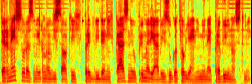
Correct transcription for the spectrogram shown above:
ter nesorazmerno visokih predvidenih kazni v primerjavi z ugotovljenimi nepravilnostmi.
